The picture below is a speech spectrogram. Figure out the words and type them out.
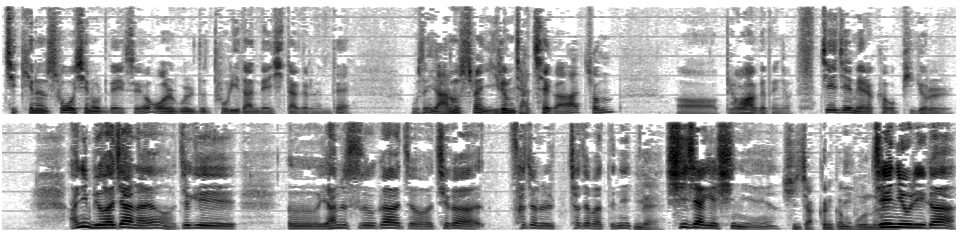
지키는 수호신으로 돼 있어요. 얼굴도 둘이다 넷이다 그러는데 우선 야누스라는 이름 자체가 좀 어, 묘하거든요. 재즈의 매력하고 비교를 아니 묘하지 않아요. 저기 어, 야누스가 저 제가 사전을 찾아봤더니 네. 시작의 신이에요. 시작. 그러니까 네. 문을 제니오리가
